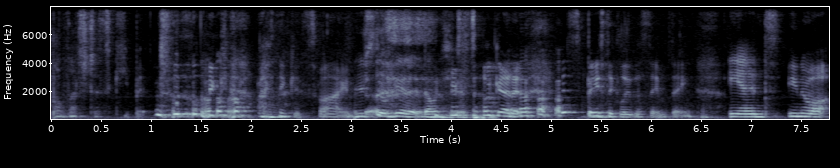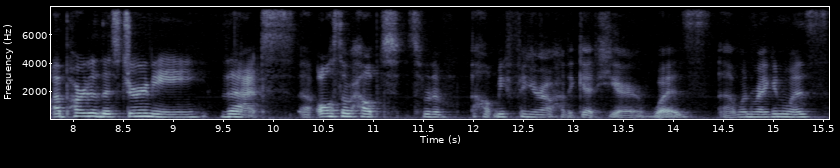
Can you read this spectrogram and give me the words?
but let's just keep it. like, I think it's fine. You still get it, don't you? you still get it. It's basically the same thing. And, you know, a part of this journey that also helped sort of help me figure out how to get here was uh, when Reagan was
